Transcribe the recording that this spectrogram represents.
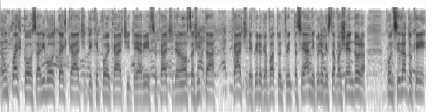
un qualcosa rivolta al Calcite, che poi Calcite è Arezzo, Calcite è la nostra città, Calcite è quello che ha fatto in 36 anni e quello che sta facendo ora, considerato che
